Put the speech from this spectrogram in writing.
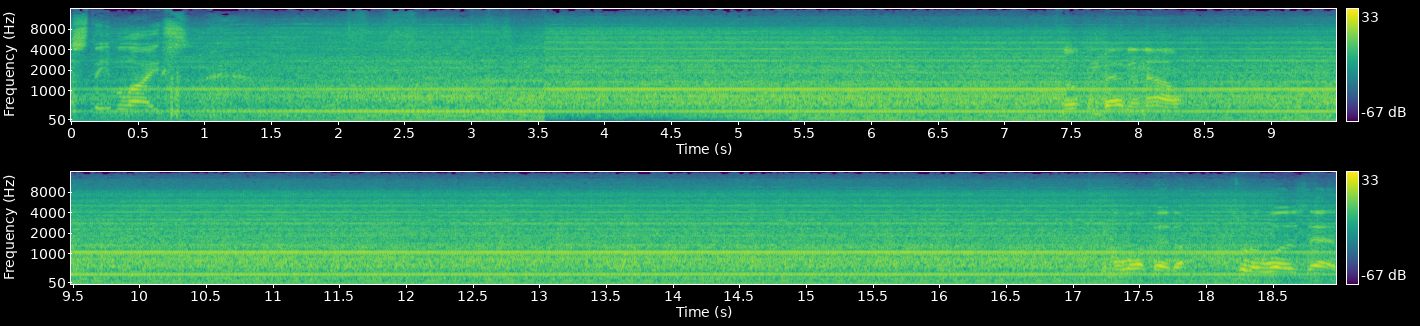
Stabilize. Looking better now. Looking a lot better. That's what it was. That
